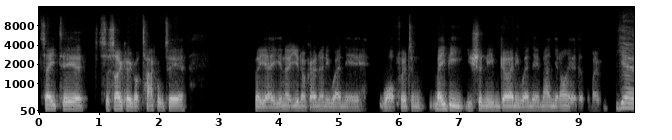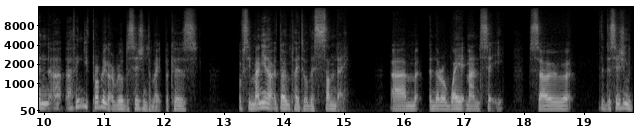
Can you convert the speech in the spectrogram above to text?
Say tier, Sissoko got tackled here. But yeah, you know, you're not going anywhere near Watford, and maybe you shouldn't even go anywhere near Man United at the moment. Yeah, and I, think you've probably got a real decision to make because obviously Man United don't play till this Sunday, um, and they're away at Man City. So the decision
